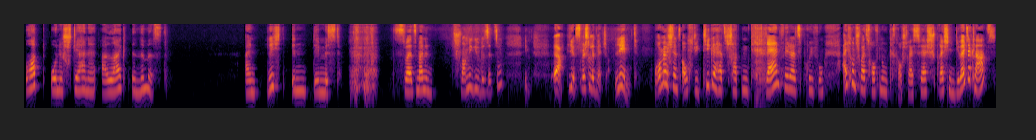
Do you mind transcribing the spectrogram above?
Ort ohne Sterne, a light in the mist. Ein Licht in dem Mist. Das war jetzt meine schwammige Übersetzung. Ja, hier, Special Adventure. Lebend. Brombeersteins Aufstieg, Tigerherz Schatten, Krähenfeder als Prüfung, Eichhornschweiß Hoffnung, Graustreichs Versprechen, die Welt der Clans.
